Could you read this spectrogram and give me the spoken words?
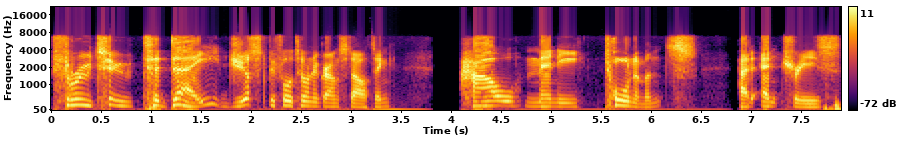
through to today, just before Tourney Ground starting, how many tournaments had entries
